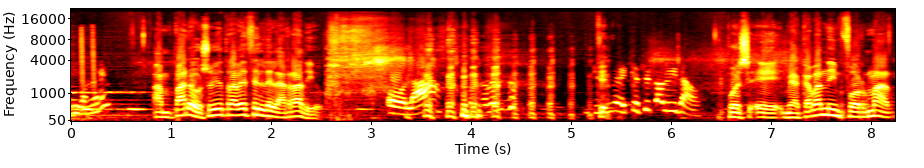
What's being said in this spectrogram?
Dígame. Amparo, soy otra vez el de la radio. Hola. ¿qué se te ha olvidado? Pues eh, me acaban de informar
